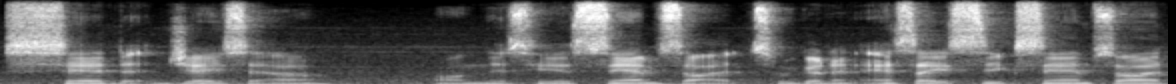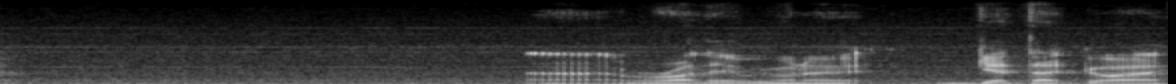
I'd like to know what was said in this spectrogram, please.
said JSOW on this here SAM site. So we've got an SA6 SAM site. Uh, right there, we wanna get that guy.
